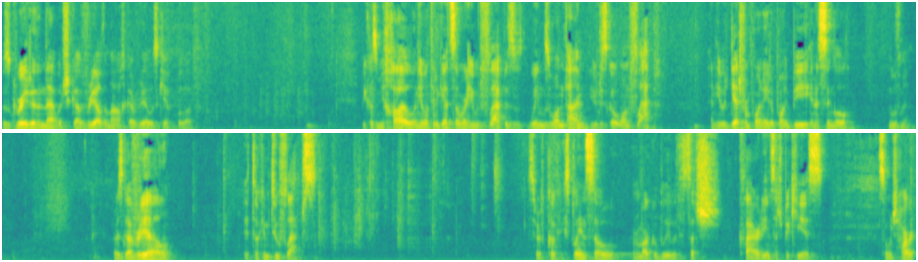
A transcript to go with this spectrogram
was greater than that which Gavriel, the Malach Gavriel, was capable of. Because Michael, when he wanted to get somewhere, he would flap his wings one time, he would just go one flap, and he would get from point A to point B in a single movement. Whereas Gavriel, it took him two flaps. So Rav Kook explains so remarkably with such clarity and such bekias, so much heart,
